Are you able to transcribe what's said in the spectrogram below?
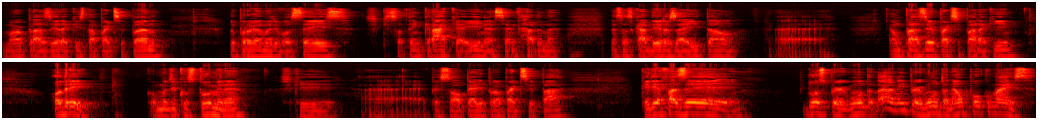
O maior prazer aqui estar participando do programa de vocês. Acho que só tem craque aí, né, sentado na, nessas cadeiras aí, então é, é, um prazer participar aqui. Rodri, como de costume, né? Acho que é, o pessoal pede para eu participar. Queria fazer duas perguntas, não era nem pergunta, né? Um pouco mais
